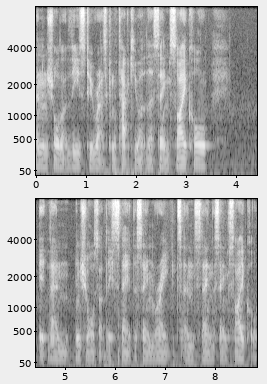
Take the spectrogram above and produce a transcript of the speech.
and ensure that these two rats can attack you at the same cycle, it then ensures that they stay at the same rate and stay in the same cycle.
